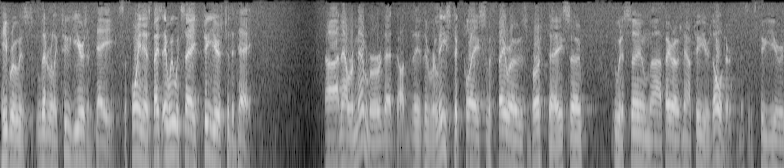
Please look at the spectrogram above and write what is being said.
Hebrew is literally two years of days. The point is, basically, we would say two years to the day. Uh, now remember that the, the release took place with Pharaoh's birthday, so we would assume uh, Pharaoh is now two years older. This is two years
